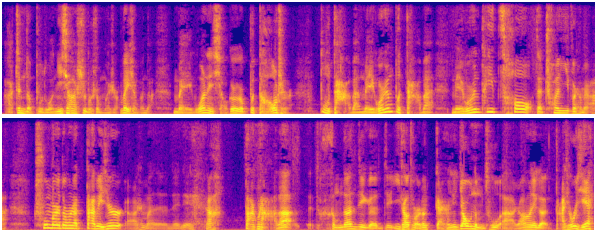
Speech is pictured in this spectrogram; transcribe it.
啊，真的不多。你想想是不是这么回事？为什么呢？美国那小哥哥不捯饬，不打扮，美国人不打扮，美国人忒糙，在穿衣服上面啊，出门都是那大背心儿啊，什么那那啊大裤衩子，恨不得这个这一条腿能赶上腰那么粗啊，然后那个大球鞋，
